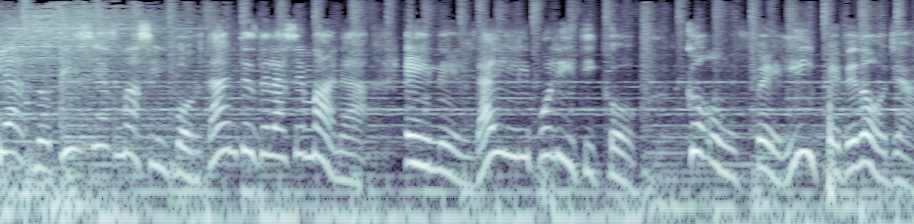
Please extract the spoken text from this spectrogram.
Las noticias más importantes de la semana en el Daily Político con Felipe Bedoya.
